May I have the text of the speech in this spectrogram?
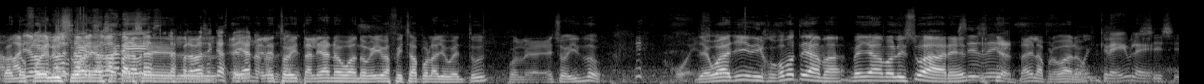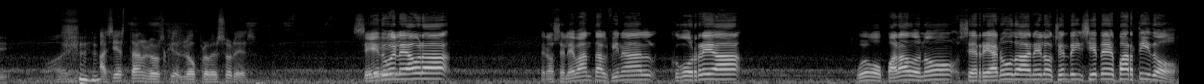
cuando fue Luis Suárez a las palabras, el, las palabras en castellano. El, el, no esto italiano cuando iba a fichar por la Juventud. Pues eso hizo. Llegó allí y dijo, ¿cómo te llamas? Me llamo Luis Suárez. Sí, sí. Y la aprobaron. Muy increíble. Sí, sí. Así están los, los profesores. Se duele ahora, pero se levanta al final. Correa. Juego parado, ¿no? Se reanuda en el 87 de partido.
